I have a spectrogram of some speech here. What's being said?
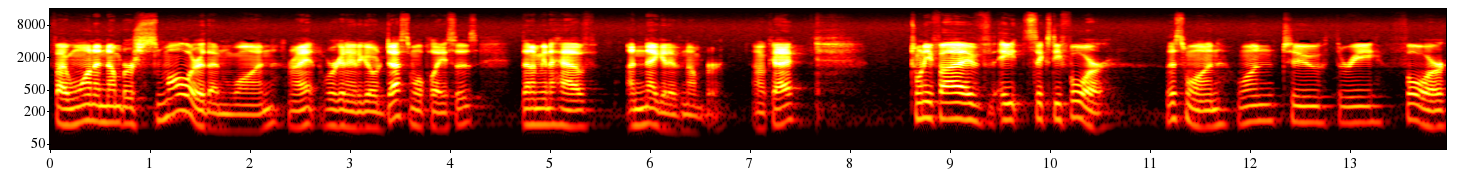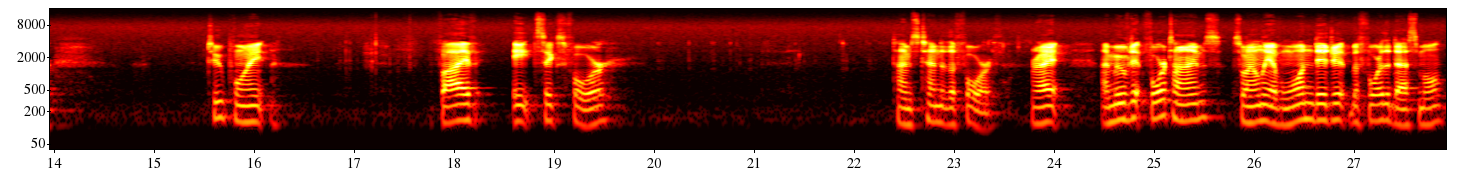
If I want a number smaller than 1, right, we're going to go decimal places, then I'm going to have a negative number, okay? 25,864 this one, one, two, three, four, 2.5864 times 10 to the fourth, right? I moved it four times, so I only have one digit before the decimal.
